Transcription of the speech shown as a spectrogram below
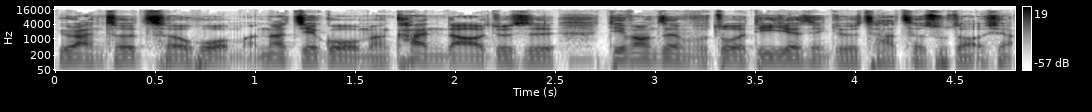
游览车车祸嘛，那结果我们看到就是地方政府做的第一件事情就是查车速照相。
